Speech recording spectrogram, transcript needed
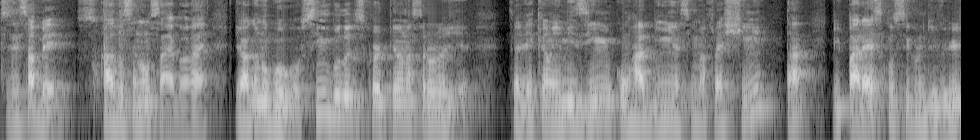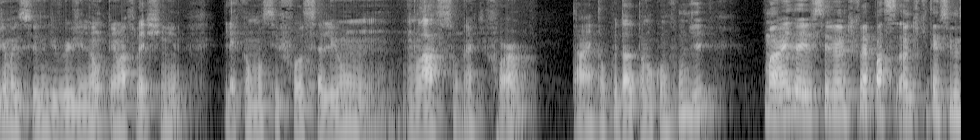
Você saber, caso você não saiba, vai. Joga no Google, símbolo de escorpião na astrologia. Você vai ver que é um Mzinho com um rabinho assim, uma flechinha, tá? Ele parece com o signo de virgem, mas o signo de virgem não tem uma flechinha. Ele é como se fosse ali um, um laço, né? Que forma, tá? Então cuidado para não confundir. Mas aí você vê onde que vai passar, onde que tem o signo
